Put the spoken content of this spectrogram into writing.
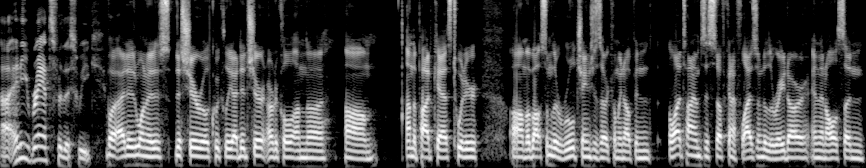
uh, any rants for this week? But I did want to just, just share real quickly. I did share an article on the um, on the podcast Twitter um, about some of the rule changes that are coming up, and a lot of times this stuff kind of flies under the radar, and then all of a sudden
